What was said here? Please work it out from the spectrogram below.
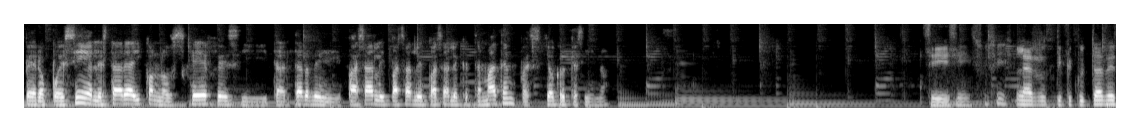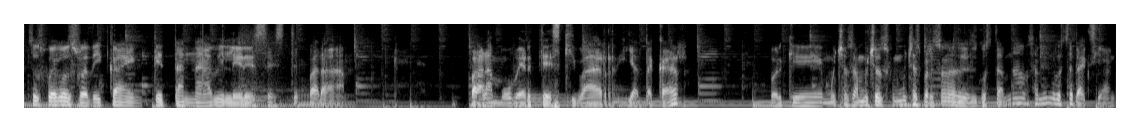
Pero pues sí, el estar ahí con los jefes y tratar de pasarle y pasarle y pasarle que te maten, pues yo creo que sí, ¿no? Sí, sí, sí. La dificultad de estos juegos radica en qué tan hábil eres este para, para moverte, esquivar y atacar. Porque muchos, a muchos, muchas personas les gusta, no, pues a mí me gusta la acción,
